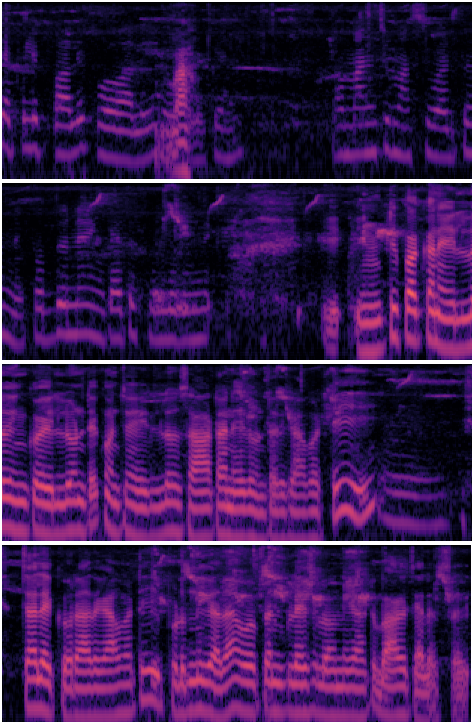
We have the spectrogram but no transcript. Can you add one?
చెప్పులు ఇప్పాలి పోవాలి. మంచు మస్తు పడుతుంది. పొద్దున్నే ఇంకైతే ఫుల్ ఉంది. ఇంటి పక్కన ఇల్లు ఇంకో ఇల్లు ఉంటే కొంచెం ఇల్లు సాట అనేది ఉంటుంది కాబట్టి చలి ఎక్కువ రాదు కాబట్టి ఇప్పుడు ఉంది కదా ఓపెన్ ప్లేస్లో ఉంది కాబట్టి బాగా చలి వస్తుంది.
